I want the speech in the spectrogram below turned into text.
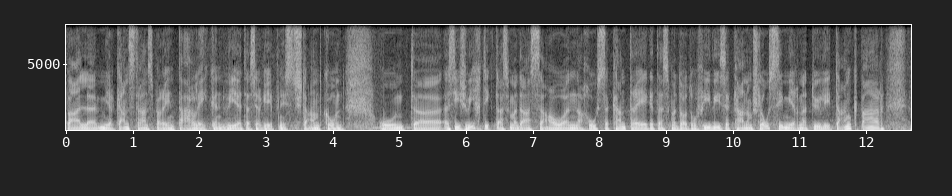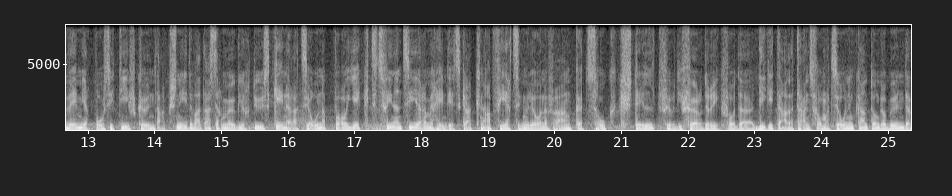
weil äh, wir ganz transparent darlegen, wie das Ergebnis zustande kommt. Und äh, es ist wichtig, dass man das auch nach außen kann tragen, dass man darauf hinweisen kann. Am Schluss sind wir natürlich dankbar, wenn wir positiv können abschneiden, weil das ermöglicht uns Generationenprojekte zu finanzieren. Wir haben jetzt gerade knapp 40 Millionen Franken zurückgestellt für die Förderung von der digitalen Transformation im Kanton Graubünden.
